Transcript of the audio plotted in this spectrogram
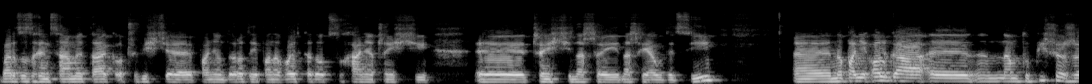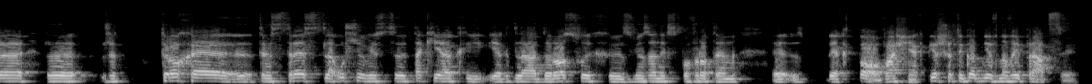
Bardzo zachęcamy, tak, oczywiście panią Dorotę i pana Wojtka do odsłuchania części, części naszej, naszej audycji. E, no pani Olga nam tu pisze, że, że, że trochę ten stres dla uczniów jest taki jak, jak dla dorosłych związanych z powrotem jak, o właśnie, jak pierwsze tygodnie w nowej pracy.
